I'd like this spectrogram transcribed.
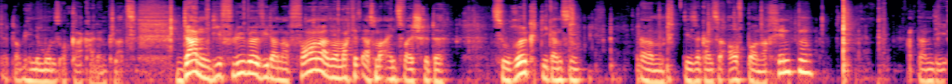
Der hat, glaube ich, in dem Modus auch gar keinen Platz. Dann die Flügel wieder nach vorne. Also man macht jetzt erstmal ein, zwei Schritte zurück. Die ganzen, ähm, dieser ganze Aufbau nach hinten. Dann die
